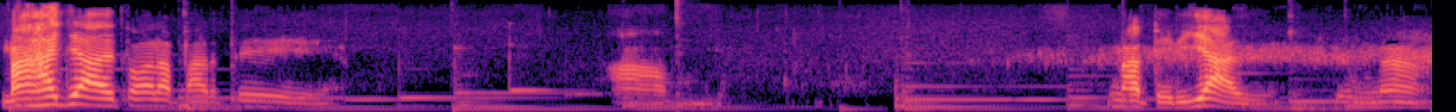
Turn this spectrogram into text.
más allá de toda la parte material de una,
